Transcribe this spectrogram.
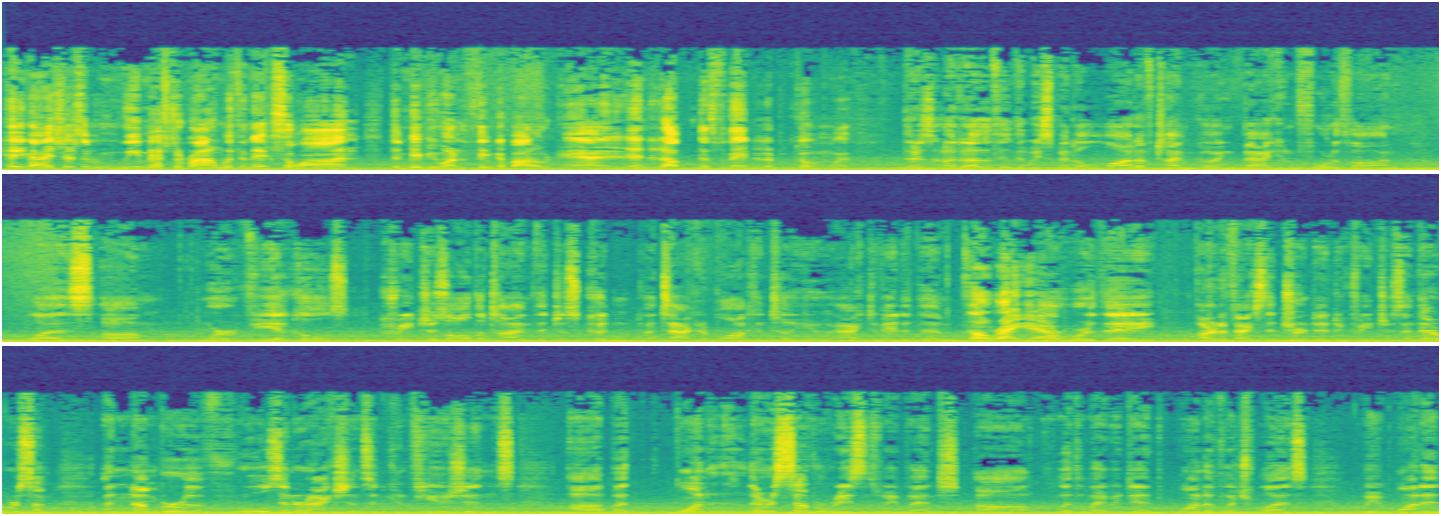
hey guys, here's something we messed around with in Ixalan that maybe you want to think about. And it ended up, that's what they ended up going with. There's another thing that we spent a lot of time going back and forth on was um, were vehicles creatures all the time that just couldn't attack or block until you activated them? Oh, right, yeah. Or were they artifacts that turned into creatures? And there were some a number of rules interactions and confusions, uh, but one there were several reasons we went uh, with the way we did. One of which was we wanted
